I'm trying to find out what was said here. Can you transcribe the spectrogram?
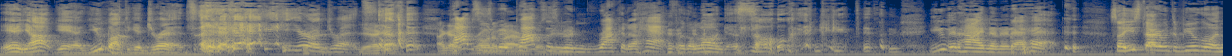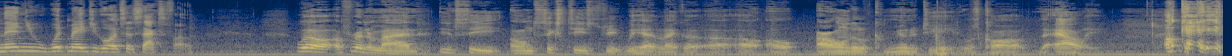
Yeah, y'all. Yeah, you about to get dreads. You're on dreads. Yeah, I got- I got Pops has been coronavirus Pops up has here. been rocking a hat for the longest, so you've been hiding under that hat. So you started with the bugle, and then you. What made you go into the saxophone? Well, a friend of mine, you see, on 16th Street, we had like a, a, a, a our own little community. It was called the Alley. Okay.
